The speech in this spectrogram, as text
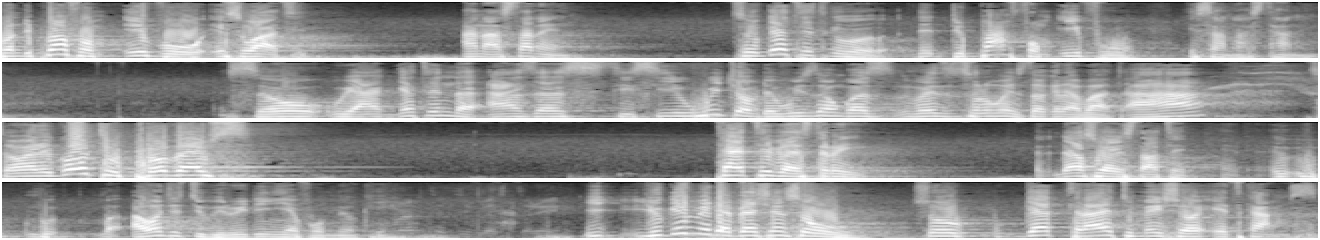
from depart from evil is what? Understanding. So get it. The depart from evil is understanding. So we are getting the answers to see which of the wisdom was Solomon is talking about. Uh-huh. So when you go to Proverbs 30 verse 3, that's where I started. I want you to be reading here for me, okay? You, you give me the version so so get try to make sure it comes.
